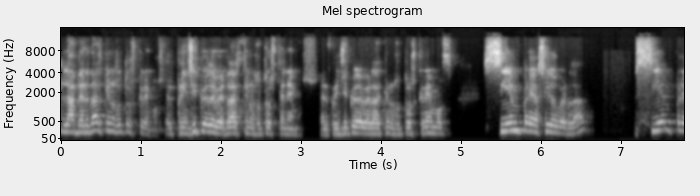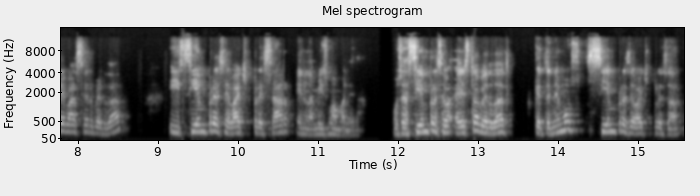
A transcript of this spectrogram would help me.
la verdad que nosotros creemos, el principio de verdad que nosotros tenemos, el principio de verdad que nosotros creemos, siempre ha sido verdad, siempre va a ser verdad y siempre se va a expresar en la misma manera. O sea, siempre esta verdad que tenemos siempre se va a expresar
